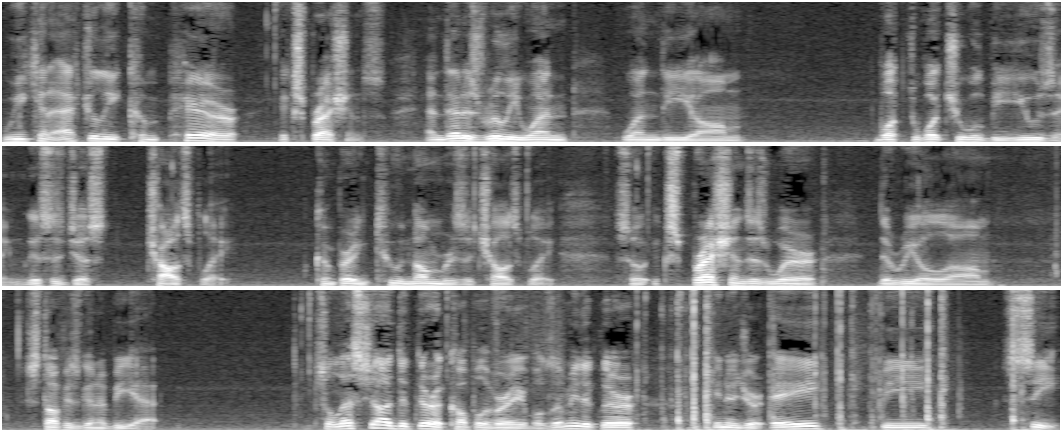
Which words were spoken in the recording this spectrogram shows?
We can actually compare expressions. And that is really when when the um, what what you will be using. This is just child's play. Comparing two numbers is child's play. So expressions is where the real um, stuff is going to be at. So let's uh, declare a couple of variables. Let me declare integer a, b, c.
